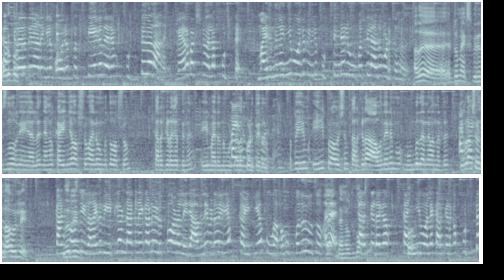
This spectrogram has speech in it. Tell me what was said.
കർക്കിടകത്തിനാണെങ്കിലും ഓരോ പ്രത്യേക തരം പുട്ടുകളാണ് വേറെ ഭക്ഷണമല്ല പുട്ട്. മരുന്ന് കഞ്ഞി പോലും ഇവർ പുട്ടിന്റെ രൂപത്തിലാണ് കൊടുക്കുന്നത്. അത് ഏറ്റവും എക്സ്പീരിയൻസ് എന്ന് പറഞ്ഞു കഴിഞ്ഞാൽ ഞങ്ങൾ കഴിഞ്ഞ വർഷവും അതിന് മുമ്പത്തെ വർഷവും കർക്കിടകത്തിന് ഈ മരുന്ന് പുട്ടുകൾ കൊടുത്തിരുന്നു. അപ്പൊ ഈ ഈ പ്രാവശ്യം കർക്കിടക ആവുന്നതിന് മുമ്പ് തന്നെ വന്നിട്ട് ഈ പ്രാവശ്യം ഉണ്ടാവില്ലേ? കൺഫേം ചെയ്തു. അതായത് വീട്ടിലുണ്ടാക്കണേക്കാളും എളുപ്പമാണല്ലേ? രാവിലെ ഇവിടെ വരിക കഴിക്കുക പോവുക. അപ്പൊ മുപ്പത് ദിവസവും അല്ലെ? കർക്കിടക കഞ്ഞി പോലെ കർക്കിടക പുട്ട്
